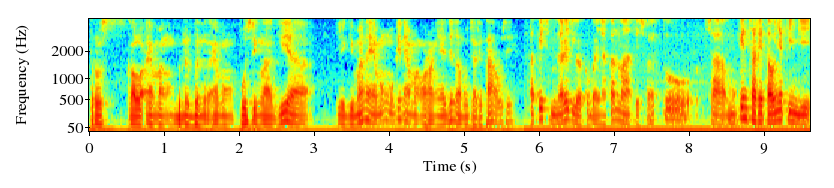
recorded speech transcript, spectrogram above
Terus kalau emang bener-bener emang pusing lagi ya ya gimana emang mungkin emang orangnya aja nggak mau cari tahu sih. tapi sebenarnya juga kebanyakan mahasiswa itu ca- mungkin cari taunya tinggi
